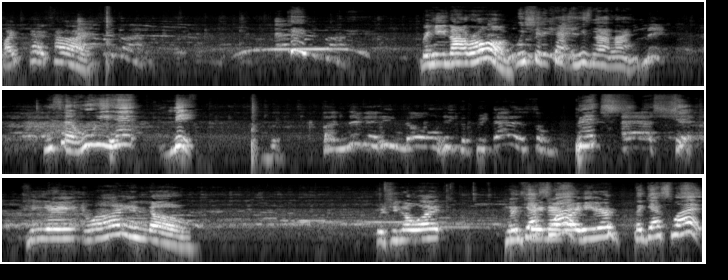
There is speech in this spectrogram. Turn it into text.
Like that time. Everybody. Everybody. But he's not wrong. We should have counted. He's not lying. He said, "Who he hit? Me, A nigga he know he could beat. That is some bitch." ass shit. He ain't lying though. But you know what? Him But guess saying that what? right here, But guess what?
